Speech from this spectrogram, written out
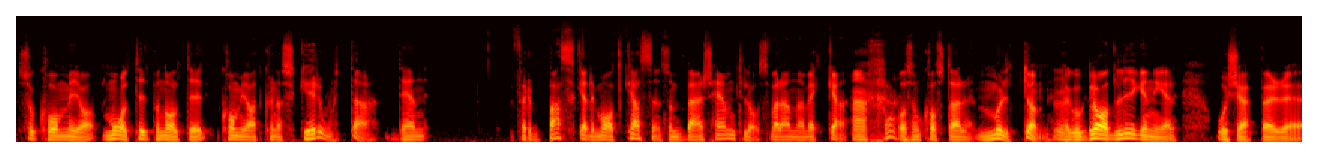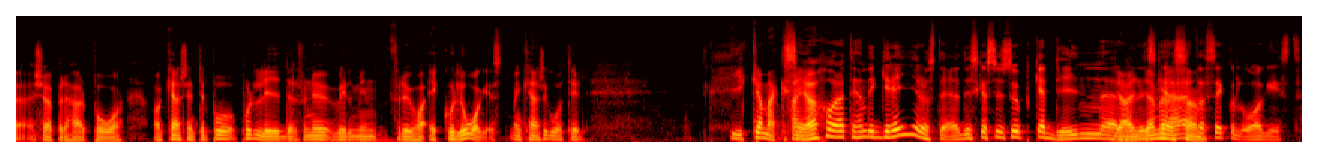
så kommer jag, måltid på nolltid, kommer jag att kunna skrota den förbaskade matkassen som bärs hem till oss varannan vecka Aha. och som kostar multum. Jag går gladeligen ner och köper, eh, köper det här på, ja, kanske inte på, på Lidl, för nu vill min fru ha ekologiskt, men kanske gå till Ica Maxi. Fan, jag hör att det händer grejer hos dig. Det ska sys upp gardiner. och Det ska Jajamensan. ätas ekologiskt.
